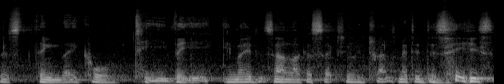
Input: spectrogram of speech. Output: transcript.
this thing they call TV. He made it sound like a sexually transmitted disease.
